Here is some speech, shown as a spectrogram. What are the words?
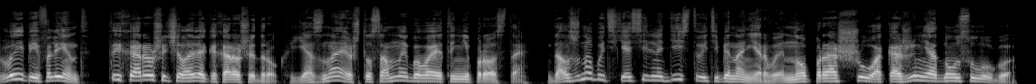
«Выпей, Флинт. Ты хороший человек и хороший друг. Я знаю, что со мной бывает и непросто. Должно быть, я сильно действую тебе на нервы, но прошу, окажи мне одну услугу.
